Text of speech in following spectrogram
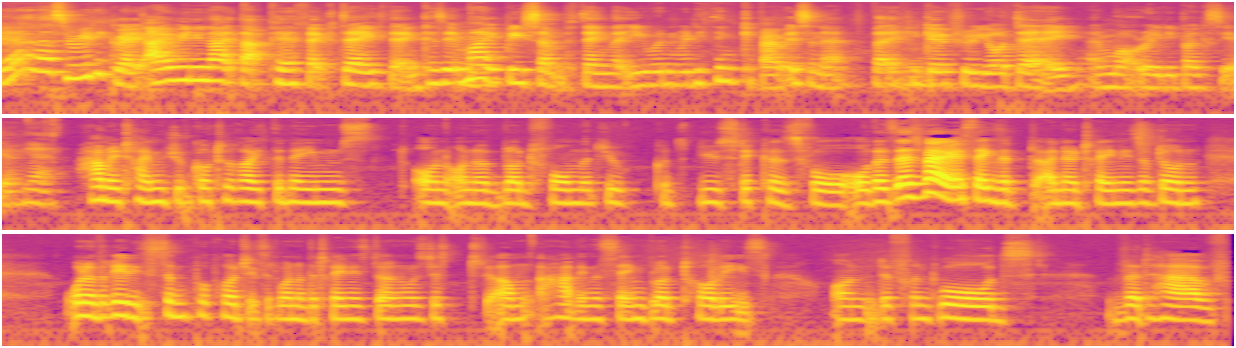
Yeah, that's really great. I really like that perfect day thing because it mm. might be something that you wouldn't really think about, isn't it? But if you go through your day and what really bugs you, yeah. How many times you've got to write the names on, on a blood form that you could use stickers for, or there's, there's various things that I know trainees have done. One of the really simple projects that one of the trainees done was just um, having the same blood trolleys on different wards that have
